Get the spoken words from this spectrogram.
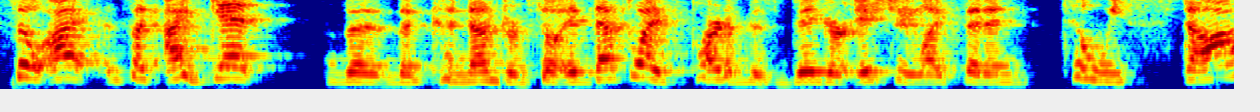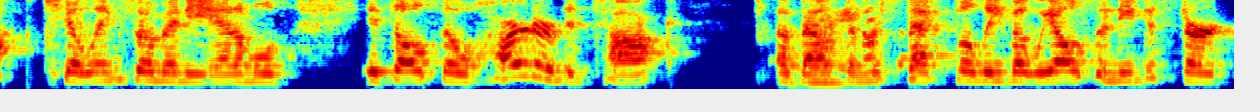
So i it's like i get the the conundrum. So it, that's why it's part of this bigger issue like that until we stop killing so many animals it's also harder to talk about them respectfully but we also need to start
